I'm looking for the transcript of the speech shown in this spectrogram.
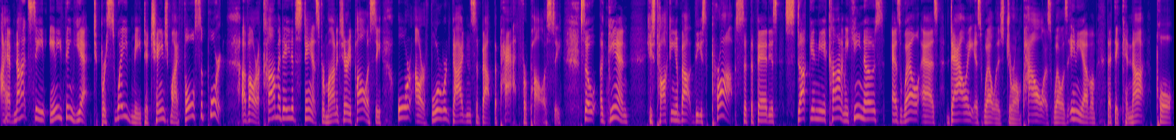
I have not seen anything yet to persuade me to change my full support of our accommodative stance for monetary policy or our forward guidance about the path for policy. So again, he's talking about these props that the Fed is stuck in the economy. He knows as well as Daly, as well as Jerome Powell, as well as any of them, that they cannot pull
